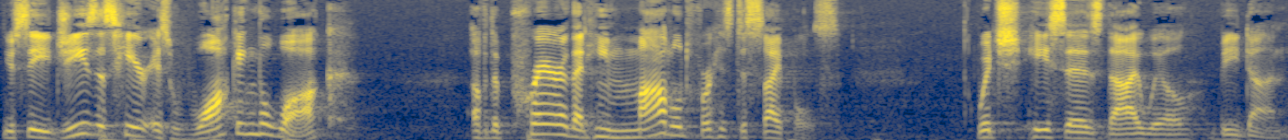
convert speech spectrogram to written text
You see, Jesus here is walking the walk of the prayer that he modeled for his disciples, which he says, Thy will be done.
